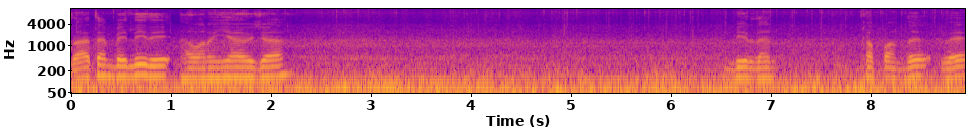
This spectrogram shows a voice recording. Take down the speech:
Zaten belliydi havanın yağacağı. Birden kapandı ve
